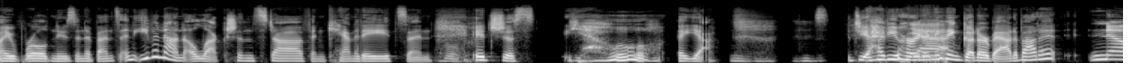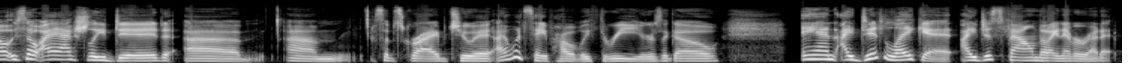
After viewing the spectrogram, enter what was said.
my world news and events and even on election stuff and candidates and it's just yeah, oh, yeah. Mm-hmm. Do you, have you heard yeah. anything good or bad about it? No. So I actually did um, um, subscribe to it. I would say probably three years ago, and I did like it. I just found that I never read it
